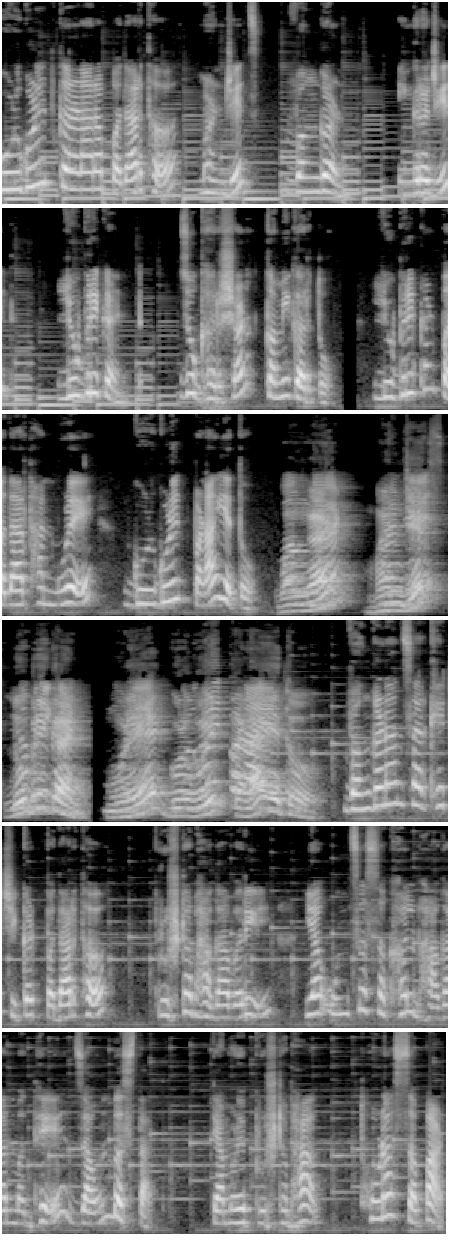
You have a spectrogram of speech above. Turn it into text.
गुळगुळीत करणारा पदार्थ म्हणजेच वंगण. इंग्रजीत ल्युब्रिकंट जो घर्षण कमी करतो. ल्युब्रिकंट पदार्थांमुळे गुळगुळीतपणा येतो. वंगण म्हणजेच लुब्रिकंट मुळे गुळगुळीतपणा येतो. वंगणांसारखे चिकट पदार्थ पृष्ठभागावरील या उंच सखल भागांमध्ये जाऊन बसतात. त्यामुळे पृष्ठभाग थोडा सपाट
